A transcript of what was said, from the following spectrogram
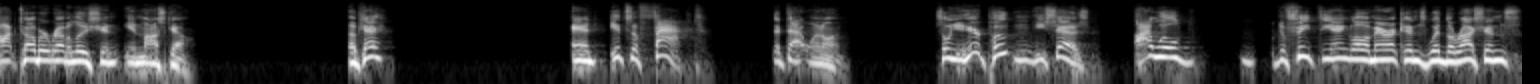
October Revolution in Moscow. Okay? And it's a fact that that went on. So when you hear Putin, he says, I will defeat the Anglo Americans with the Russians.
